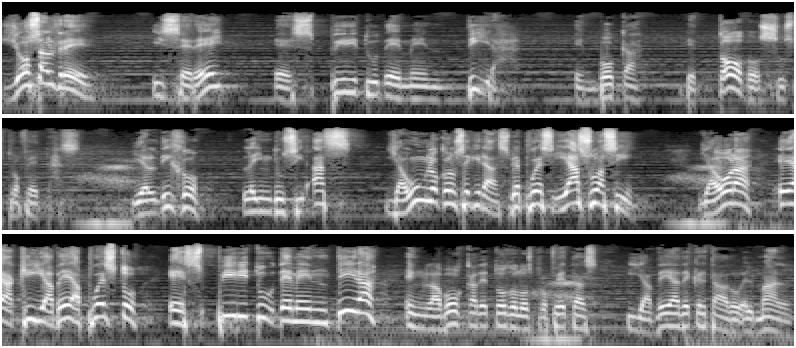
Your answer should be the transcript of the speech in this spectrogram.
yo saldré y seré espíritu de mentira en boca de todos sus profetas. Y él dijo, le inducirás y aún lo conseguirás. Ve pues y hazlo así. Y ahora he aquí Yahvé ha puesto espíritu de mentira en la boca de todos los profetas y Yahvé ha decretado el mal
